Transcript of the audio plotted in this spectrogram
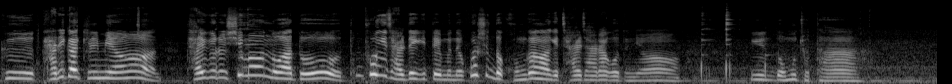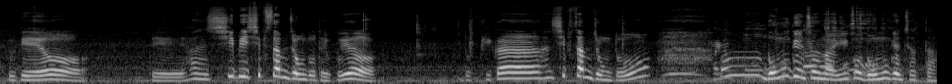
그 다리가 길면 다이거를 심어 놓아도 통풍이 잘 되기 때문에 훨씬 더 건강하게 잘 자라거든요. 이게 너무 좋다. 이게요. 네, 한 12, 13 정도 되고요. 높이가 한 13 정도. 어, 너무 괜찮아. 이거 너무 괜찮다.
